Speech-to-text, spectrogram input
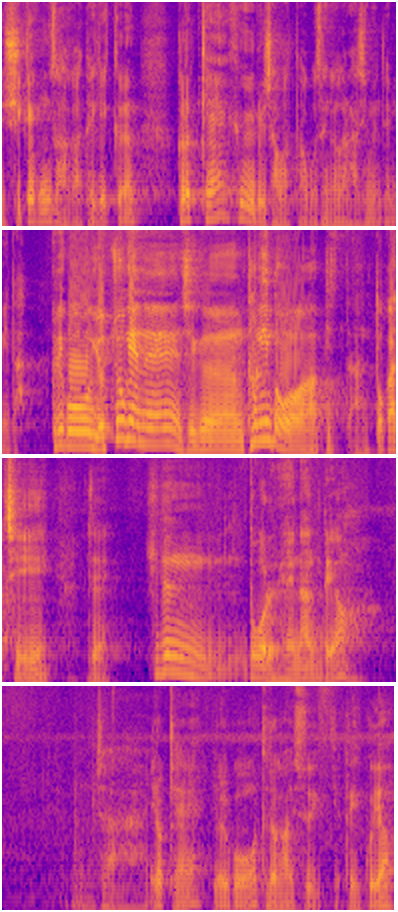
쉽게 공사가 되게끔 그렇게 효율을 잡았다고 생각을 하시면 됩니다. 그리고 이쪽에는 지금 터닝 도어와 비슷한 똑같이 이제 히든 도어를 해놨는데요. 음, 자, 이렇게 열고 들어갈 수 있게 되겠고요.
